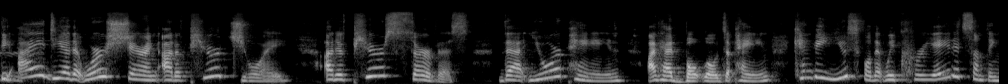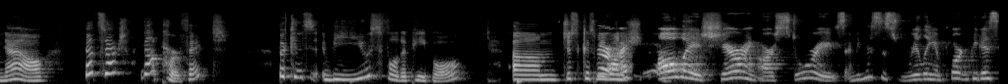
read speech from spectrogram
The mm-hmm. idea that we're sharing out of pure joy, out of pure service, that your pain, I've had boatloads of pain, can be useful, that we've created something now that's actually not perfect, but can be useful to people um, just because sure, we want to share. always sharing our stories. I mean, this is really important because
